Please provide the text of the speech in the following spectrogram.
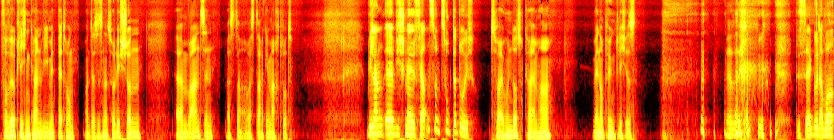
verwirklichen kann wie mit Beton. Und das ist natürlich schon ähm, Wahnsinn, was da, was da gemacht wird. Wie lang, äh, wie schnell fährt so ein Zug da durch? 200 km/h, wenn er pünktlich ist. Das ist sehr gut, aber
